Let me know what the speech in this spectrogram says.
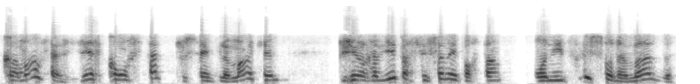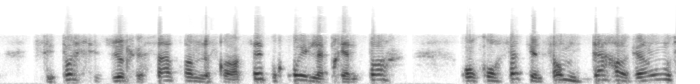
commencent à se dire, constatent tout simplement que, puis je reviens parce que c'est ça l'important, on n'est plus sur le mode, c'est pas si dur que ça apprendre le français, pourquoi ils l'apprennent pas? On constate qu'il y a une forme d'arrogance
